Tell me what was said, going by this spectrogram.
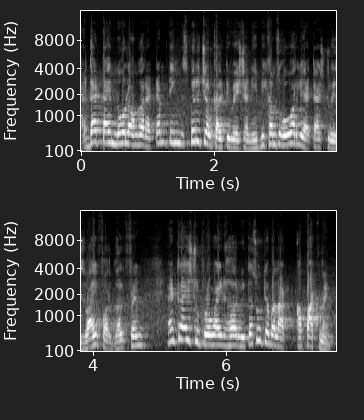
At that time, no longer attempting spiritual cultivation, he becomes overly attached to his wife or girlfriend and tries to provide her with a suitable apartment.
